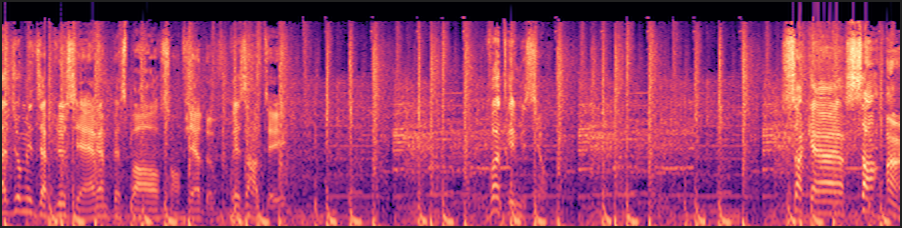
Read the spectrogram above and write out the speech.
Radio Média Plus et RMP Sport sont fiers de vous présenter votre émission Soccer 101.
